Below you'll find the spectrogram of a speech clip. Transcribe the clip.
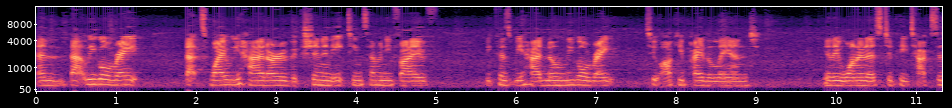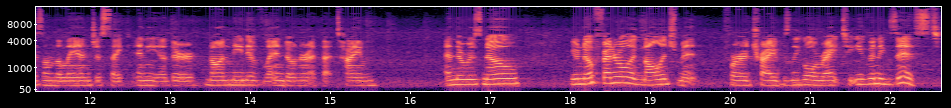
And that legal right, that's why we had our eviction in 1875 because we had no legal right to occupy the land. You know, they wanted us to pay taxes on the land just like any other non-native landowner at that time. And there was no you know no federal acknowledgement for a tribe's legal right to even exist.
